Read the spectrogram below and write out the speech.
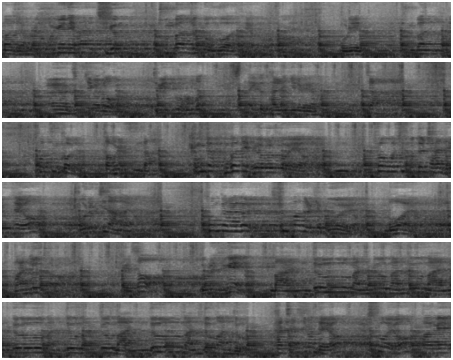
맞아요. 우리 공연이 한 지금 중반 정도 온 것 같아요. 어, 우리 중반 네, 찍고 또 한번 신나게 또 달리기로 해요. 자, 커튼콜 가보겠습니다. 동작 두 가지 배워볼 거예요. 음, 처음 오신 분들 잘 배우세요. 어렵진 않아요. 손가락을 손바닥을 이렇게 모여요. 모아요. 만두처럼. 그래서 노래 중에 만두, 만두, 만두, 만두, 만두, 만두, 만두, 만두, 만두 같이 하시면 돼요. 쉬워요. 다음에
